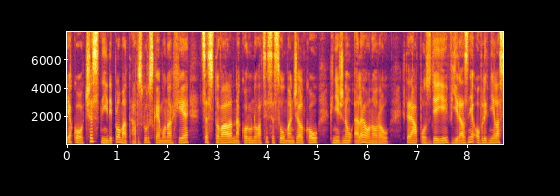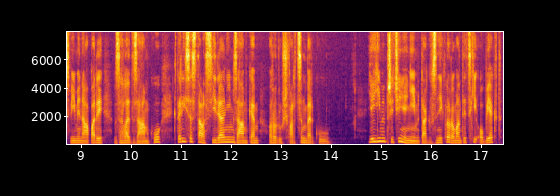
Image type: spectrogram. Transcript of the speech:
Jako čestný diplomat Habsburské monarchie cestoval na korunovaci se svou manželkou kněžnou Eleonorou, která později výrazně ovlivnila svými nápady vzhled zámku, který se stal sídelním zámkem rodu Schwarzenberků. Jejím přičiněním tak vznikl romantický objekt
